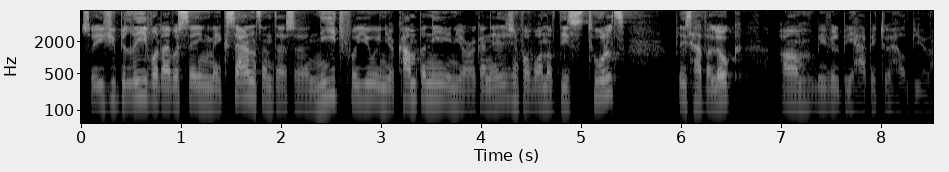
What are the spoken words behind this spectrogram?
So if you believe what I was saying makes sense and there's a need for you in your company, in your organization for one of these tools, please have a look. Um, we will be happy to help you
